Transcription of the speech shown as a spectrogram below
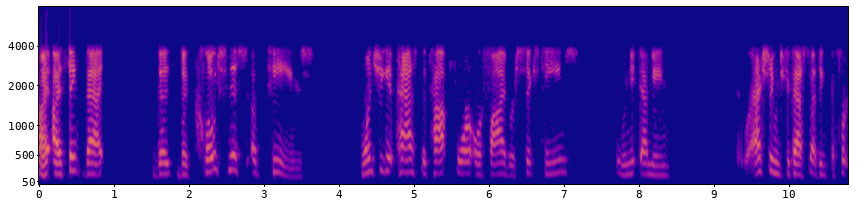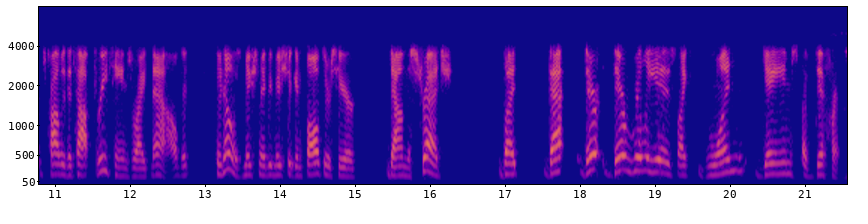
I, I think that the the closeness of teams, once you get past the top four or five or six teams, when you, I mean, actually, when you get past, I think the first, probably the top three teams right now, but who knows? Maybe Michigan falters here down the stretch, but that there there really is like one games of difference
